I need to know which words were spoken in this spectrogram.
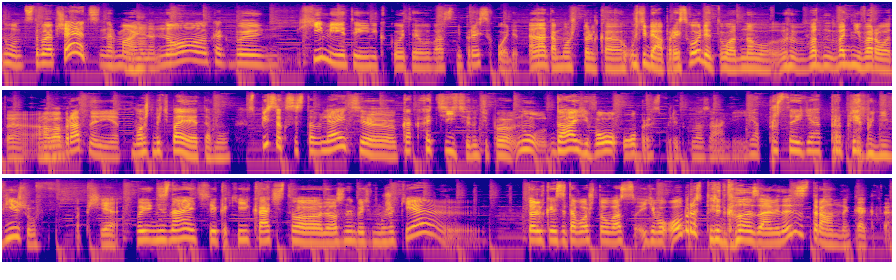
ну, он с тобой общается нормально, но, как бы, химии этой никакой-то у вас не происходит. Она там, может, только у тебя происходит, у одного, в, од- в одни ворота, а в обратно нет. Может быть, поэтому. Список составляйте как хотите, ну, типа, ну, да, его образ перед глазами. Я просто, я проблемы не вижу вообще. Вы не знаете, какие качества должны быть в мужике, э, только из-за того, что у вас его образ перед глазами, ну, это странно как-то.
